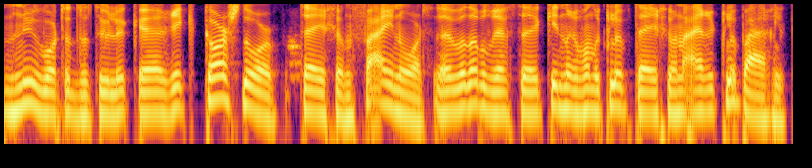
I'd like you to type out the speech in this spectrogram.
Nu wordt het natuurlijk Rick Karsdorp tegen Feyenoord. wat dat betreft de kinderen van de club tegen hun eigen club eigenlijk.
